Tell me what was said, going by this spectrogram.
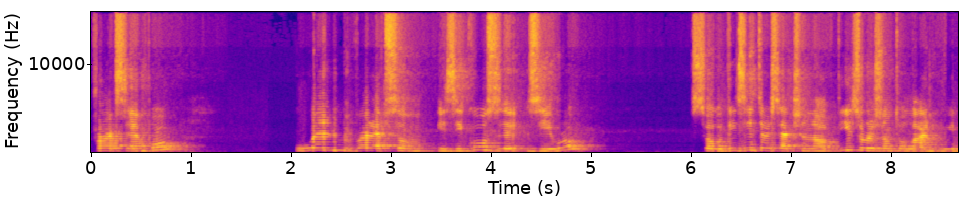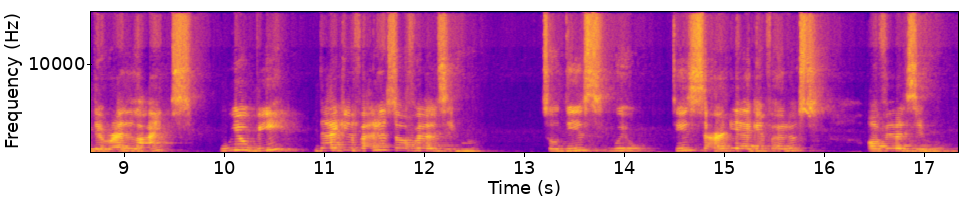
For example, when var epsilon is equal to zero, so this intersection of this horizontal line with the red lines will be the eigenvalues of L0. So these will these are the eigenvalues of L0.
